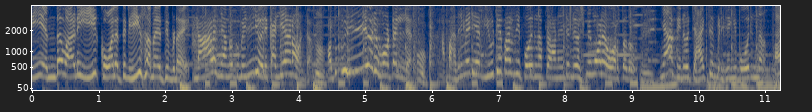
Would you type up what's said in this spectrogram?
നീ എന്താ വാടി ഈ കോലത്തിൽ ഈ സമയത്ത് ഇവിടെ? നാളെ ഞങ്ങൾക്ക് വലിയൊരു കല്യാണം ഉണ്ട് അത് വലിയൊരു ഹോട്ടലിൽ. അപ്പൊ അതിനുവേണ്ടി ഞാൻ ബ്യൂട്ടി പാർലറിൽ പോയിരുന്നപ്പോഴാണ് എന്റെ ലക്ഷ്മി മോളെ ഓർത്തത്. ഞാൻ പിന്നെ ഒരു ടാക്സി പിടിച്ചെങ്കിൽ പോരുന്ന. ആ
